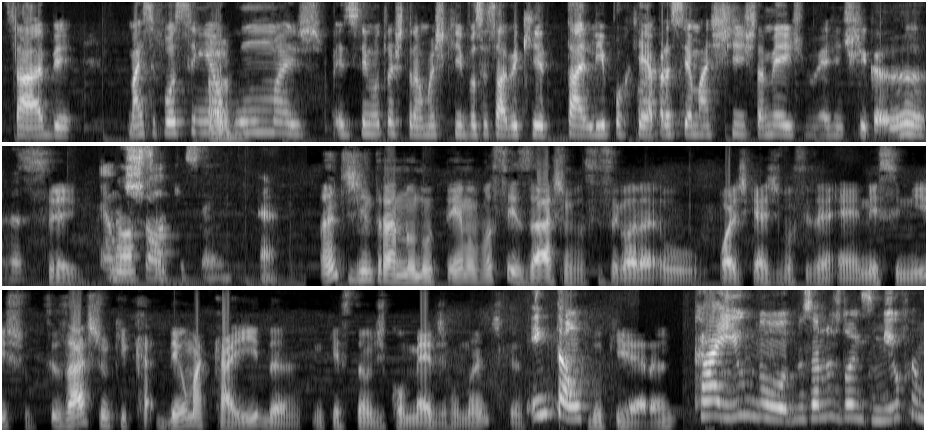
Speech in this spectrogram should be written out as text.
sabe? Mas se fossem Ah. algumas. Existem outras tramas que você sabe que tá ali porque é pra ser machista mesmo, e a gente fica. "Ugh". Sei. É um Nossa. choque, sim. Antes de entrar no, no tema, vocês acham, vocês agora, o podcast de vocês é, é nesse nicho, vocês acham que deu uma caída em questão de comédia romântica Então, do que era? caiu no- nos anos 2000, foi um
